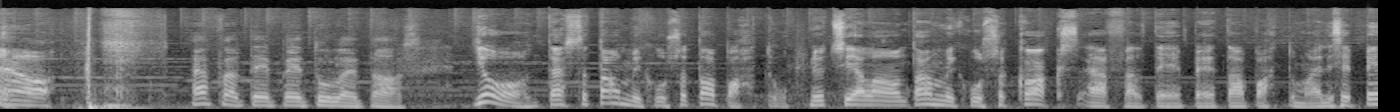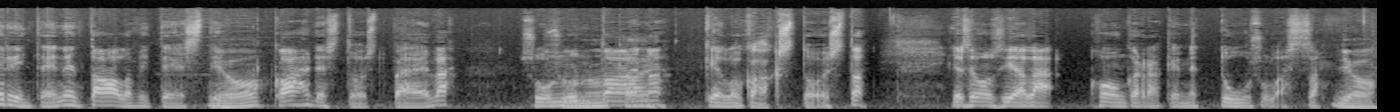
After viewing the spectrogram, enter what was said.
Joo. FLTP tulee taas. Joo, tässä tammikuussa tapahtuu. Nyt siellä on tammikuussa kaksi FLTP-tapahtumaa, eli se perinteinen talvitesti. Joo. 12. päivä sunnuntaina Sunnuntai. kello 12. Ja se on siellä Honkarakenne Tuusulassa. Joo,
